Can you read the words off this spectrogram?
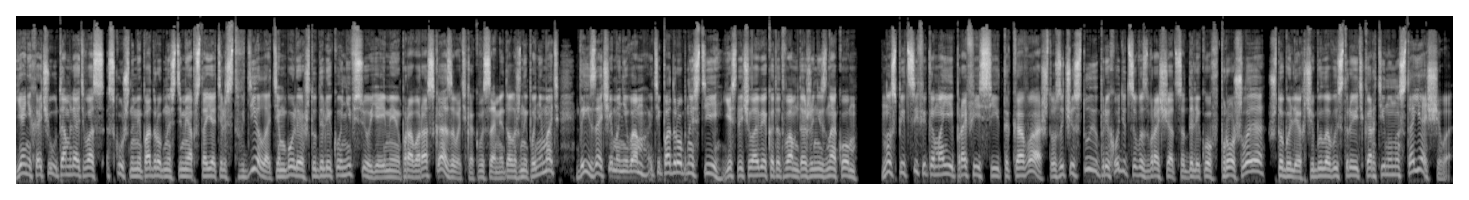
Я не хочу утомлять вас скучными подробностями обстоятельств дела, тем более, что далеко не все я имею право рассказывать, как вы сами должны понимать, да и зачем они вам, эти подробности, если человек этот вам даже не знаком. Но специфика моей профессии такова, что зачастую приходится возвращаться далеко в прошлое, чтобы легче было выстроить картину настоящего.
